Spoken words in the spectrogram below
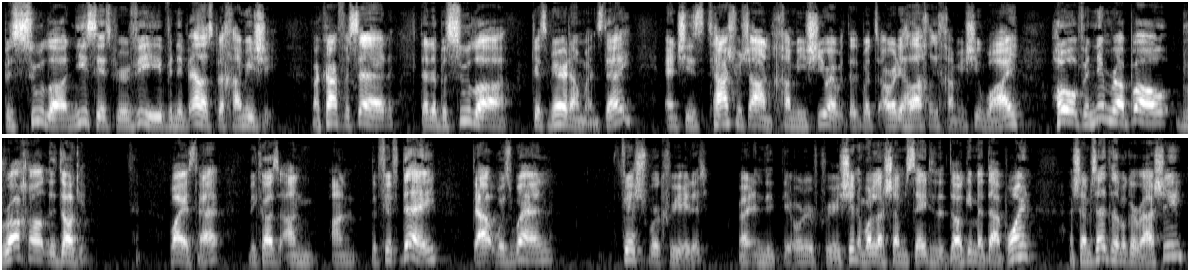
Besula Nises Bervi V'Nivelas Bechamishi. Bar Kafra said that a Besula gets married on Wednesday, and she's tashmish on chamishi, right? It's already halachically chamishi. Why? Ho v'nimra bo bracha ledagim. Why is that? Because on on the fifth day, that was when fish were created, right? In the, the order of creation. And what did Hashem say to the dagim at that point? Hashem said to the Mukha Rashi,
